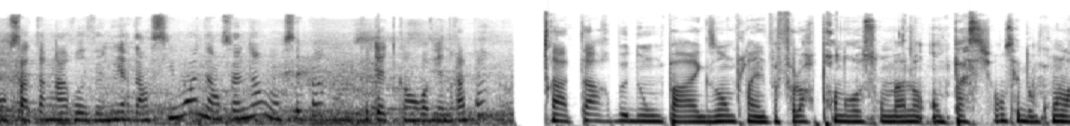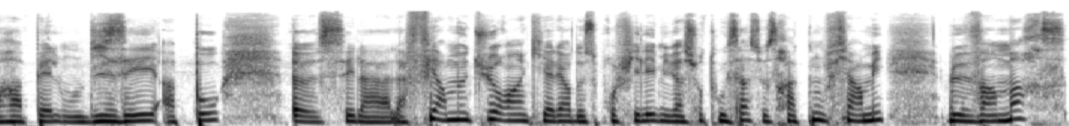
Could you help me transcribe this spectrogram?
On s'attend à revenir dans six mois, dans un an, on ne sait pas. Peut-être qu'on ne reviendra pas. À Tarbes, donc, par exemple, hein, il va falloir prendre son mal en patience. Et donc, on le rappelle, on le disait, à Pau, euh, c'est la, fermeture hein, qui a l'air de se profiler. Mais bien sûr, tout ça, ce sera confirmé le 20 mars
